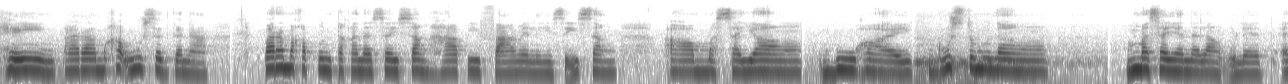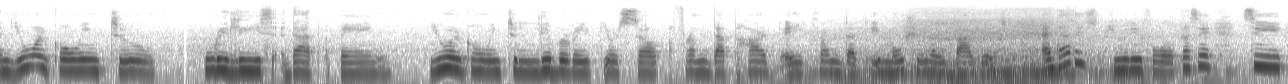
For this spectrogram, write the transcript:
pain para makausad ka na, para makapunta ka na sa isang happy family, sa isang uh, masayang buhay. Gusto mo nang masaya na lang ulit. And you are going to release that pain. You are going to liberate yourself from that heartache from that emotional baggage. And that is beautiful. Kasi si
